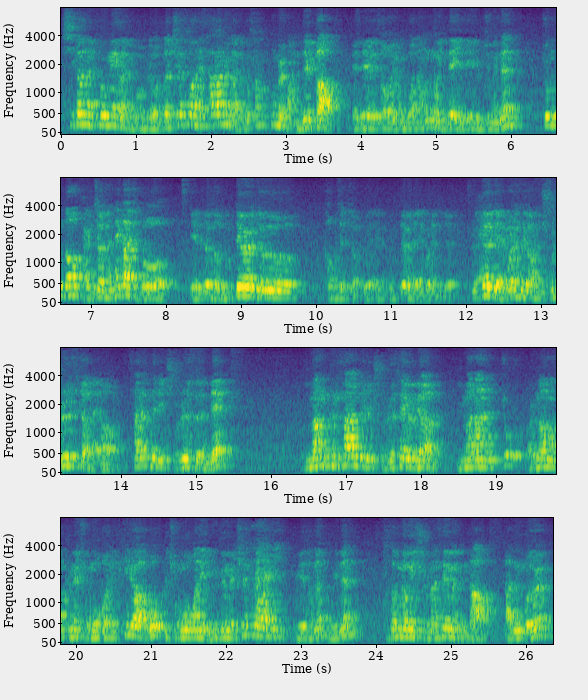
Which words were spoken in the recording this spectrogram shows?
시간을 통해 가지고 그리고 어떤 최소한의 사람을 가지고 상품을 만들까에 대해서 연구하는 학문인데 이게 요즘에는 좀 더 발전을 해가지고 예를 들어서 롯데월드 가보셨죠? 롯데월드 에버랜드. 롯데월드 에버랜드 가면 줄을 쓰잖아요. 사람들이 줄을 쓰는데 이만큼 사람들이 줄을 세우면 이만한 쪽 얼마만큼의 종업원이 필요하고 그 종업원의 임금을 최소화하기 위해서는 우리는 다섯 명의 줄만 세우면 된다 라는 걸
